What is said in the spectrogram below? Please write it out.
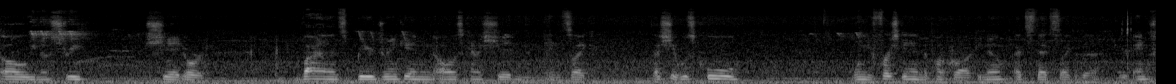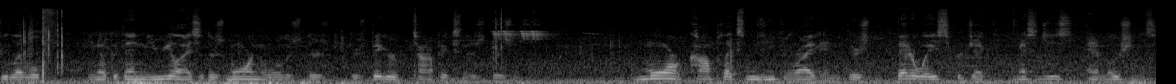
Oh, you know, street shit or violence, beer drinking, all this kind of shit. And, and it's like that shit was cool when you first get into punk rock. You know, that's that's like the your entry level you know. But then you realize that there's more in the world. There's there's there's bigger topics and there's there's more complex music you can write, and there's better ways to project messages and emotions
